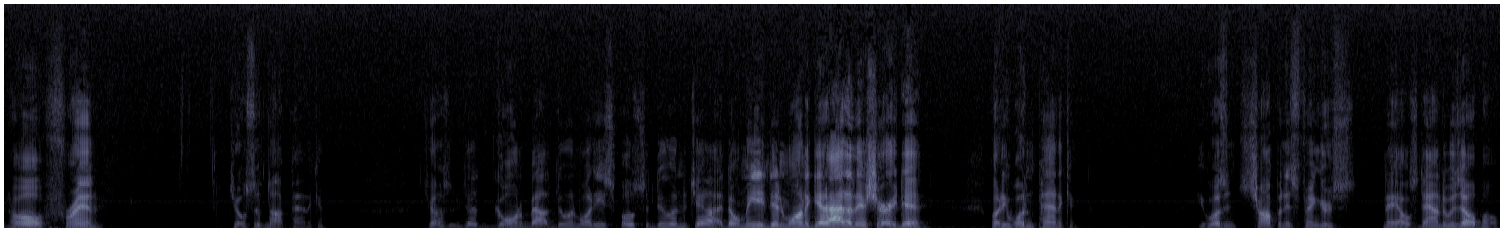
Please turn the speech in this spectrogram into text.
And oh, friend, Joseph's not panicking. Joseph's just going about doing what he's supposed to do in the jail. I don't mean he didn't want to get out of there. Sure, he did. But he wasn't panicking. He wasn't chomping his fingers nails down to his elbow.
